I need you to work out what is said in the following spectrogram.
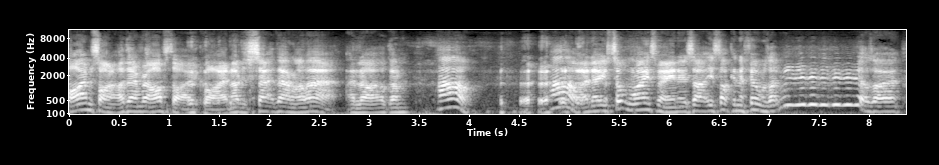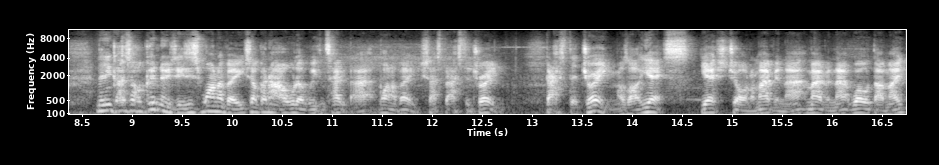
I'm silent. I don't remember. I've started crying. I just sat down like that, and I've gone, "Oh." Oh, and he's talking away to me, and it's like it's like in the film. I was like, I was like, and then he goes, "Oh, good news is it's one of each." I'm going, "Oh, look, we can take that one of each. That's that's the dream. That's the dream." I was like, "Yes, yes, John, I'm having that. I'm having that. Well done, mate."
